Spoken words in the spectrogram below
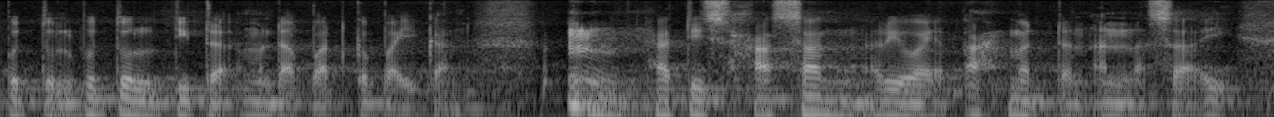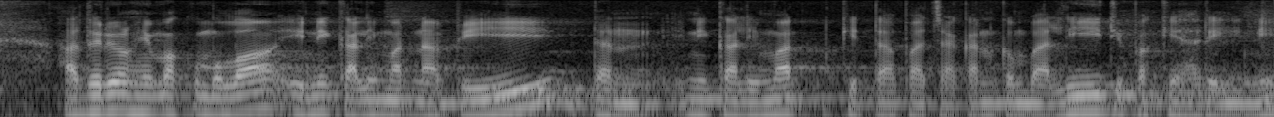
betul-betul tidak mendapat kebaikan. Hadis hasan riwayat Ahmad dan An-Nasai. Hadirin rahimakumullah ini kalimat Nabi dan ini kalimat kita bacakan kembali di pagi hari ini.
